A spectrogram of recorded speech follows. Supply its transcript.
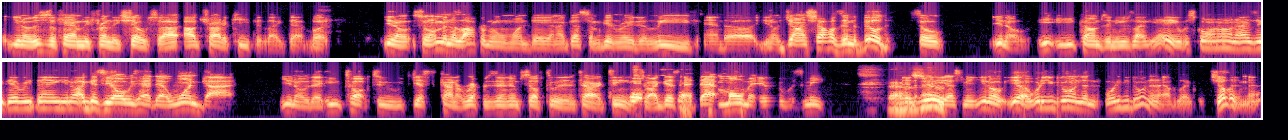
you know, this is a family-friendly show, so I, I'll try to keep it like that. But you know, so I'm in the locker room one day, and I guess I'm getting ready to leave, and uh, you know, John Shaw's in the building. So, you know, he he comes and he was like, "Hey, what's going on, Isaac? Everything?" You know, I guess he always had that one guy, you know, that he talked to just kind of represent himself to the entire team. So I guess at that moment it was me. That And uh, he asked me, you know, yeah, what are you doing? Then what are you doing tonight? I was like, chilling, man.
